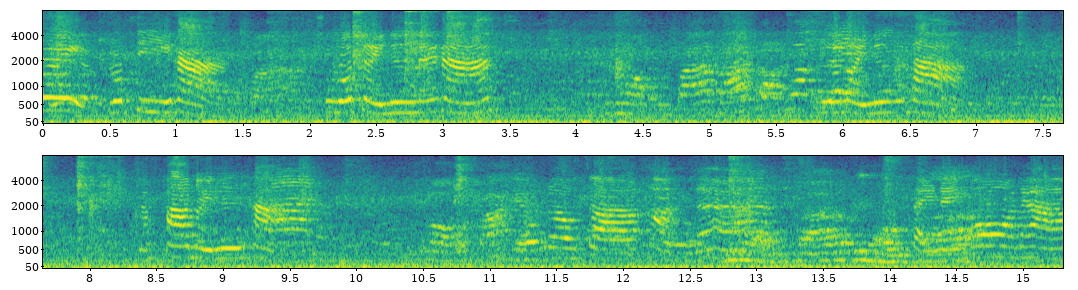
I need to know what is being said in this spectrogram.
น รสดีค่ะ ชูรสหน่อยนึงนะคะห่วงป้าป้าทองว่าเกลือหน่อยนึงค่ะ น้ำปลาหน่อยนึงค่ะหลอกป้าเดี๋ยยววเราจะหั่นนะคะใส่ในหม้อนะคะ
